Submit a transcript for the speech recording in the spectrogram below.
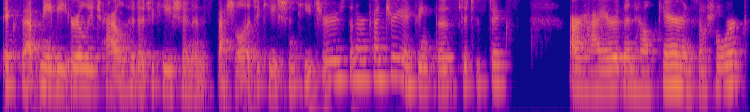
except maybe early childhood education and special education teachers in our country. I think those statistics are higher than healthcare and social work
